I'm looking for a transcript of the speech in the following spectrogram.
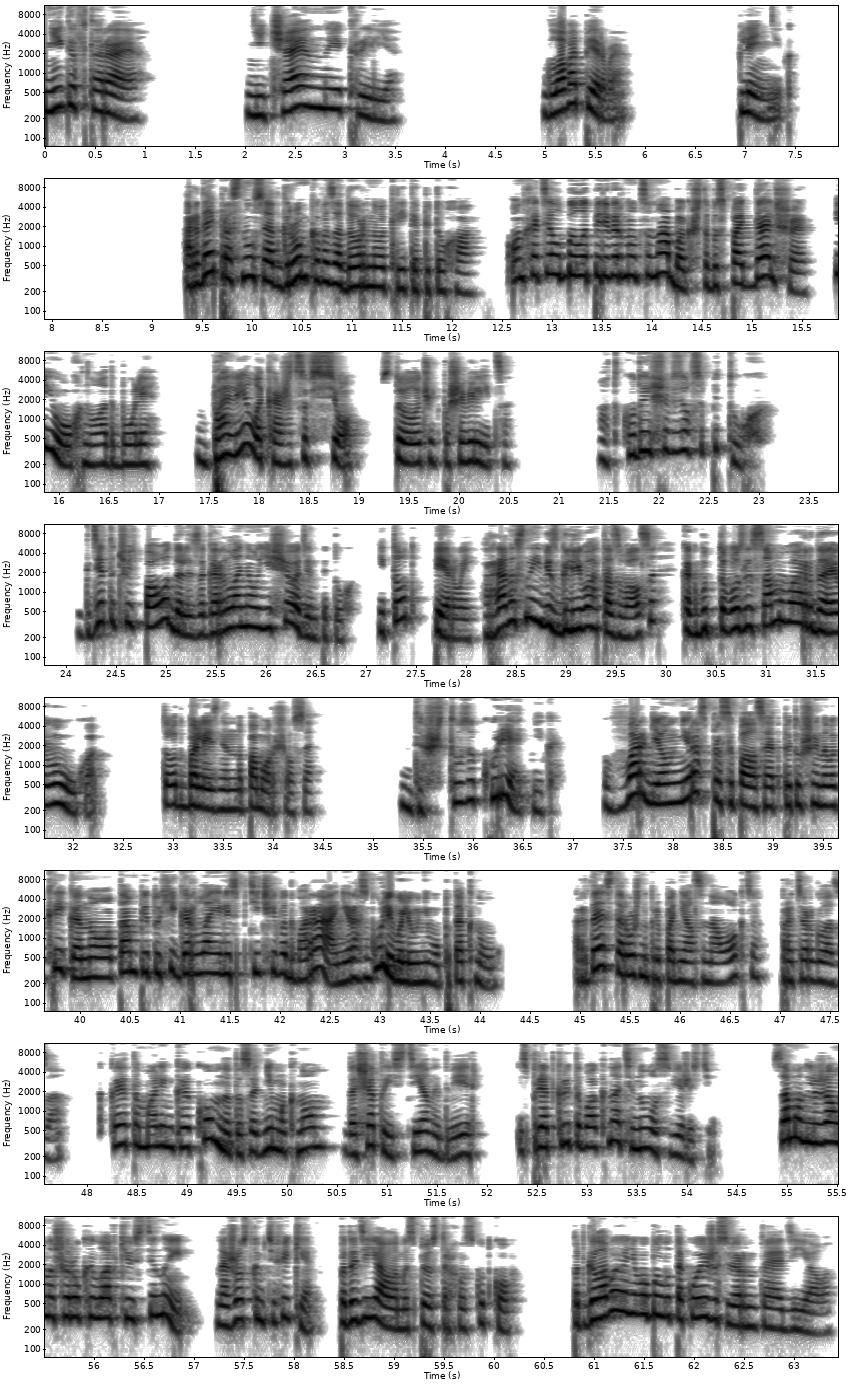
Книга вторая. Нечаянные крылья. Глава первая. Пленник. Ардай проснулся от громкого задорного крика петуха. Он хотел было перевернуться на бок, чтобы спать дальше, и охнул от боли. Болело, кажется, все, стоило чуть пошевелиться. Откуда еще взялся петух? Где-то чуть поодаль загорланил еще один петух. И тот, первый, радостно и визгливо отозвался, как будто возле самого Ордаева уха. Тот болезненно поморщился. Да что за курятник? В Варге он не раз просыпался от петушиного крика, но там петухи горланили с птичьего двора, а не разгуливали у него под окном. Ордай осторожно приподнялся на локте, протер глаза. Какая-то маленькая комната с одним окном, дощатые стены, дверь. Из приоткрытого окна тянуло свежестью. Сам он лежал на широкой лавке у стены, на жестком тюфике, под одеялом из пестрых лоскутков. Под головой у него было такое же свернутое одеяло.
